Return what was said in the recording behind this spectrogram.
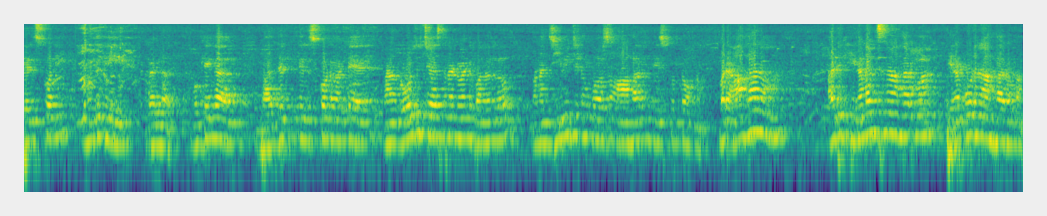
తెలుసుకొని ముందుకి వెళ్ళాలి. ముఖ్యంగా బాధ్యత తెలుసుకోవడం అంటే మనం రోజు చేస్తున్నటువంటి పనుల్లో మనం జీవించడం కోసం ఆహారం తీసుకుంటూ ఉన్నాం. మరి ఆహారం అది తినవలసిన ఆహారమా తినకూడని ఆహారమా?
